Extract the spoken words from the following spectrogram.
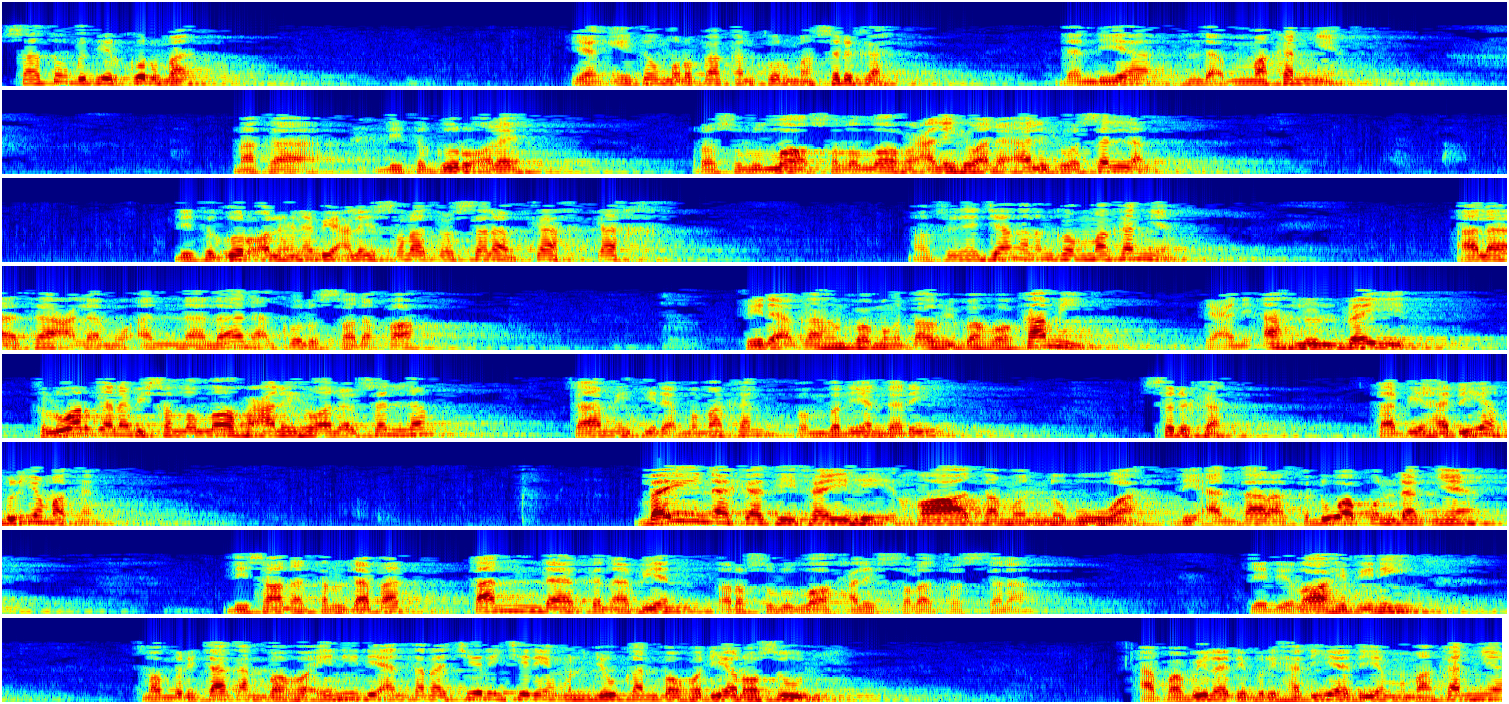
ساتو گھر کورما یا مرکن کورما سرکا دن دیا مما کن گرسول ممبر کا من بین کتفیہی خاتم النبوہ di antara kedua pundaknya di sana terdapat tanda kenabian Rasulullah alaihi salatu wasallam jadi rahib ini memberitakan bahwa ini di antara ciri-ciri yang menunjukkan bahwa dia rasul apabila diberi hadiah dia memakannya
